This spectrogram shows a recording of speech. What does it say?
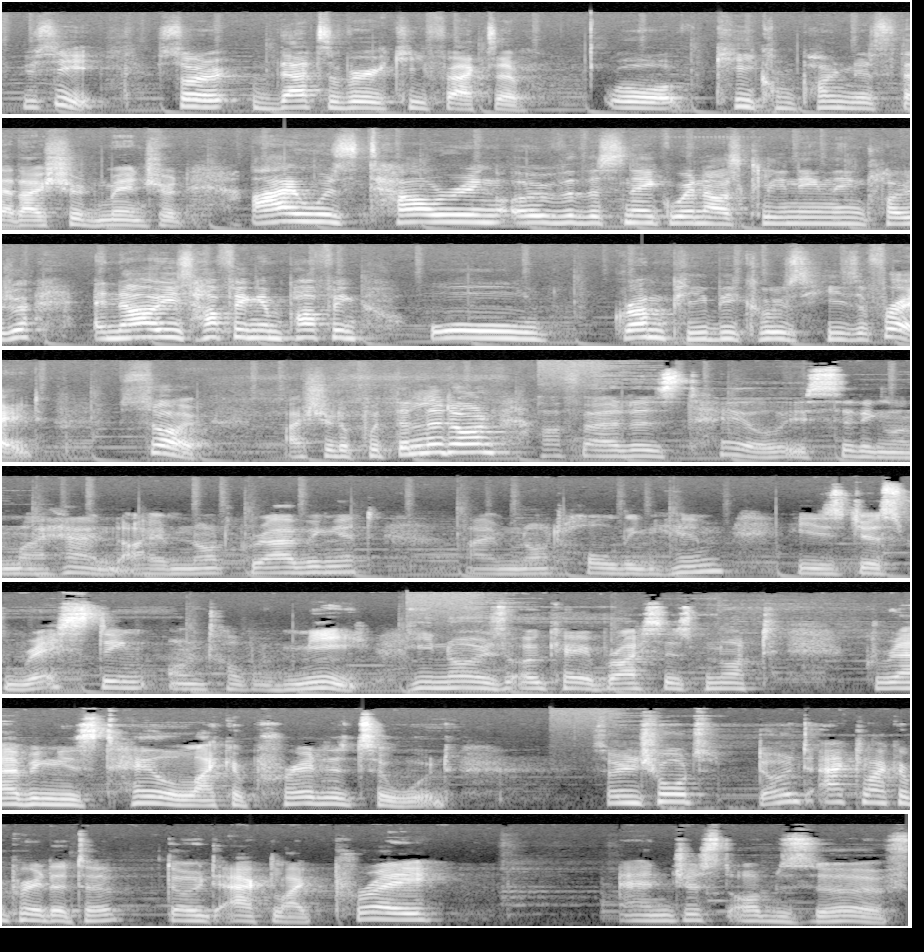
You see, so that's a very key factor or key components that I should mention. I was towering over the snake when I was cleaning the enclosure and now he's huffing and puffing all grumpy because he's afraid. So I should have put the lid on. Puff Adder's tail is sitting on my hand. I am not grabbing it. I'm not holding him. He's just resting on top of me. He knows, okay, Bryce is not grabbing his tail like a predator would. So in short, don't act like a predator, don't act like prey, and just observe.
